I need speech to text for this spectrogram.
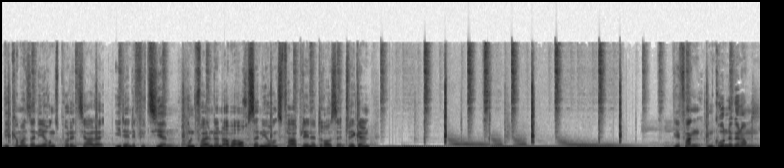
wie kann man Sanierungspotenziale identifizieren und vor allem dann aber auch Sanierungsfahrpläne daraus entwickeln. Wir fangen im Grunde genommen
